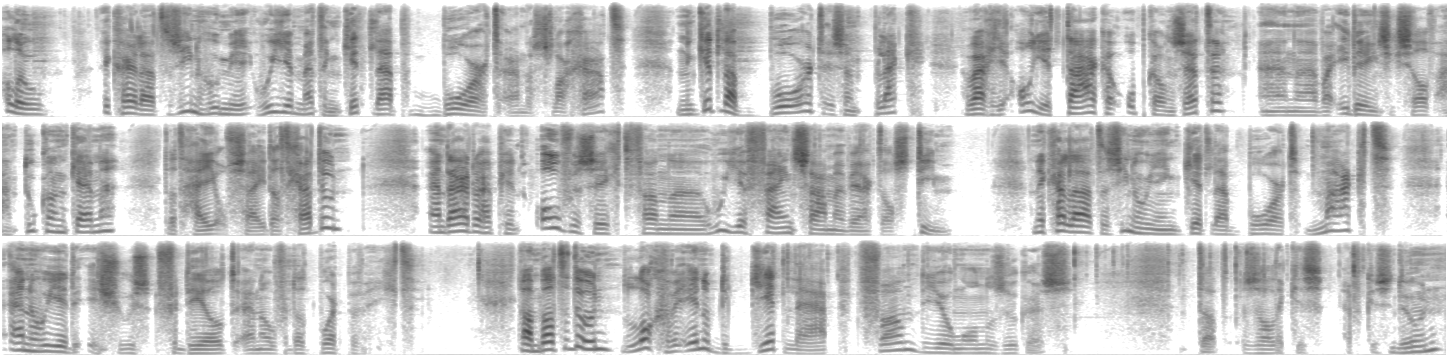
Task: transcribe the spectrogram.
Hallo, ik ga je laten zien hoe je, met een GitLab board aan de slag gaat. Een GitLab board is een plek waar je al je taken op kan zetten en uh, waar iedereen zichzelf aan toe kan kennen dat hij of zij dat gaat doen. En daardoor heb je een overzicht van uh, hoe je fijn samenwerkt als team. En ik ga laten zien hoe je een GitLab board maakt en hoe je de issues verdeelt en over dat bord beweegt. Nou, om dat te doen loggen we in op de GitLab van de jonge onderzoekers dat zal ik eens even doen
